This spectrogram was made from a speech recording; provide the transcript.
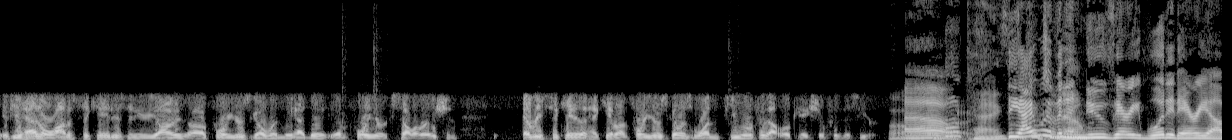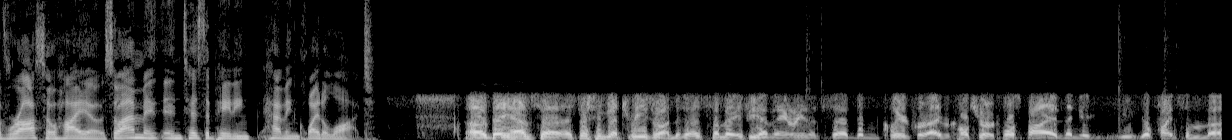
If you had a lot of cicadas in your yard uh, four years ago when we had the uh, four-year acceleration, every cicada that came out four years ago is one fewer for that location for this year. Oh, okay. See, I Good to live in a new, very wooded area of Ross, Ohio, so I'm anticipating having quite a lot. Uh, they have, uh, especially if you've got trees around. Uh, some, if you have an area that's uh, been cleared for agriculture or close by, then you, you, you'll find some uh,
